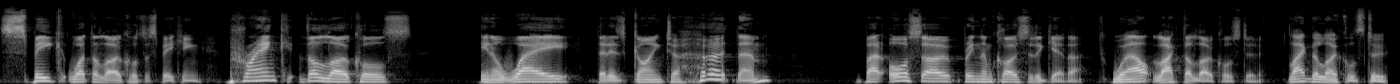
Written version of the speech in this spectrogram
speak what the locals are speaking, prank the locals in a way that is going to hurt them, but also bring them closer together, well, like the locals do. like the locals do.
